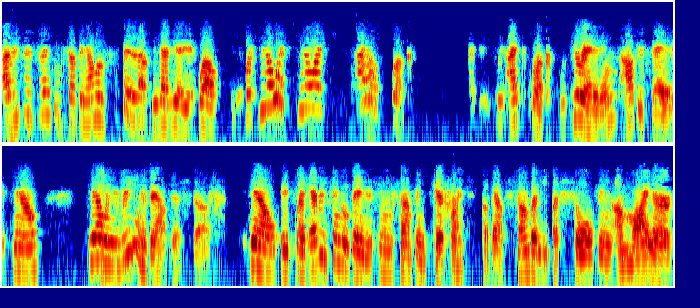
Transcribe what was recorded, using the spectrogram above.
I was just drinking something. I'm gonna spit it up. You got yeah, yeah. Well, but you know what? You know what? I don't look. I look. You're editing. I'll just say it. You know. You know when you're reading about this stuff, you know it's like every single day you're seeing something different about somebody assaulting a minor,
